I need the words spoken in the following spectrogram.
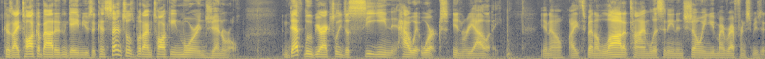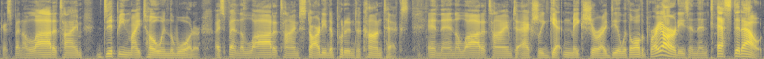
Because I talk about it in Game Music Essentials, but I'm talking more in general. In Deathloop, you're actually just seeing how it works in reality. You know, I spent a lot of time listening and showing you my reference music. I spent a lot of time dipping my toe in the water. I spend a lot of time starting to put it into context. And then a lot of time to actually get and make sure I deal with all the priorities and then test it out.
